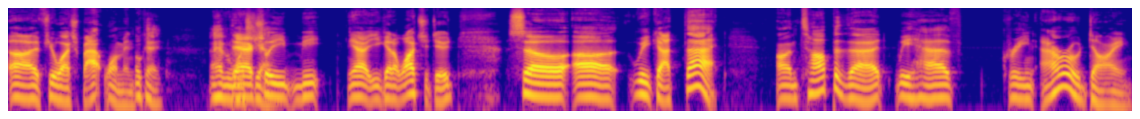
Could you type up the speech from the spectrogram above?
uh, if you watch Batwoman, Okay. I haven't they watched yet. actually meet. Yeah, you gotta watch it, dude. So uh, we got that. On top of that, we have Green Arrow dying,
